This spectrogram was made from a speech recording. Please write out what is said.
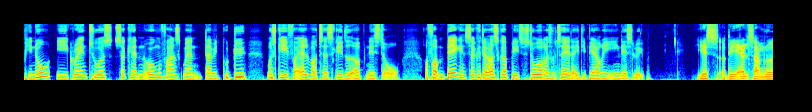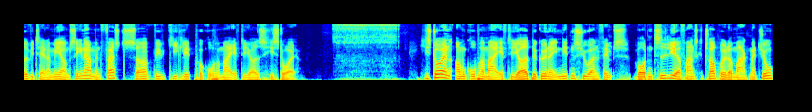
Pinot i Grand Tours, så kan den unge franskmand David Goudy måske for alvor tage skridtet op næste år. Og for dem begge, så kan det også godt blive til store resultater i de bjergrige endagsløb. Yes, og det er alt sammen noget, vi taler mere om senere, men først så vil vi kigge lidt på Groupama FDJ's historie. Historien om Groupama FDJ begynder i 1997, hvor den tidligere franske toprytter Marc Maggio,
